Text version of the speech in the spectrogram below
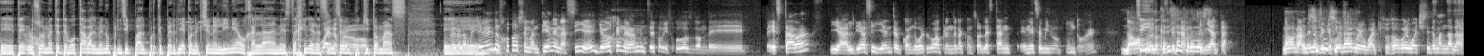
Eh, te- Usualmente te botaba el menú principal porque perdía conexión en línea. Ojalá en esta generación Bueno, sea un poquito más... Pero la eh, mayoría de los juegos se mantienen así, ¿eh? Yo generalmente dejo mis juegos donde estaba y al día siguiente, cuando vuelvo a aprender la consola, están en ese mismo punto, ¿eh? No, Sí. pero lo que dice Alfredo es... piñata. No, no, a menos sí de que juegues Overwatch. Pues Overwatch sí te manda la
